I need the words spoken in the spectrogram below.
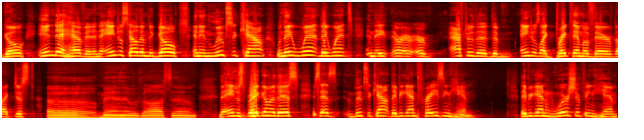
go into heaven. And the angels tell them to go. And in Luke's account, when they went, they went and they, or, or after the, the angels like break them of their, like just, oh man, that was awesome. The angels break them of this. It says, Luke's account, they began praising him. They began worshiping him,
